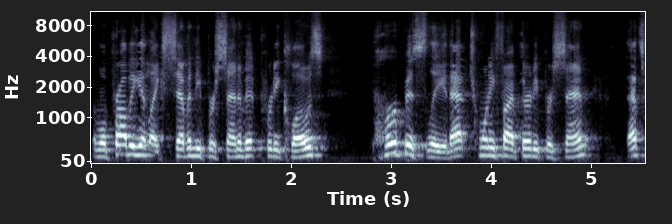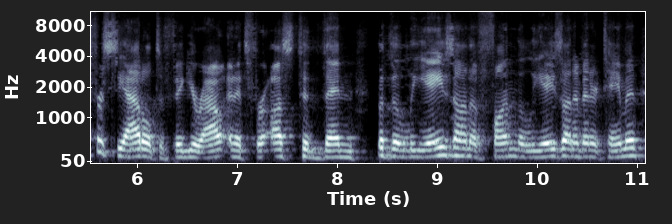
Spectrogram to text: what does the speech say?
and we'll probably get like 70% of it pretty close. Purposely, that 25, 30%, that's for Seattle to figure out. And it's for us to then, but the liaison of fun, the liaison of entertainment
